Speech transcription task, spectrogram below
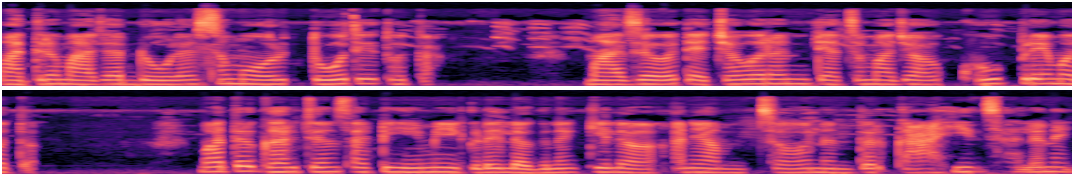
मात्र माझ्या डोळ्यासमोर तोच येत होता. माझं त्याच्यावर आणि त्याचं माझ्यावर खूप प्रेम होतं. मात्र घरच्यांसाठी मी इकडे लग्न केलं आणि आमचं नंतर काहीच झालं नाही.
